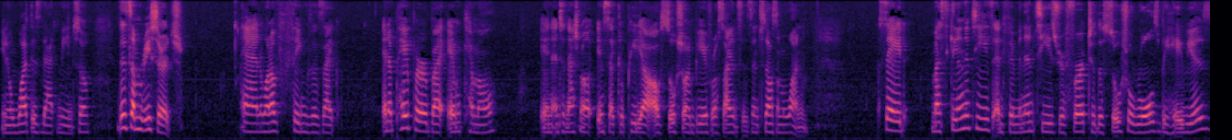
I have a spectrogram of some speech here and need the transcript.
You know, what does that mean? So, did some research, and one of the things is like in a paper by M. Kimmel in International Encyclopedia of Social and Behavioral Sciences in 2001 said Masculinities and femininities refer to the social roles, behaviors,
